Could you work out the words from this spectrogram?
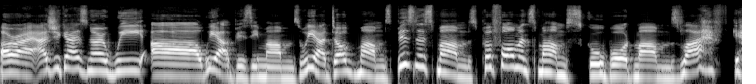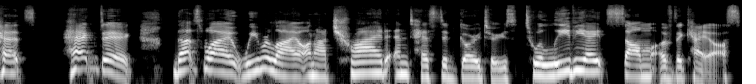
All right, as you guys know, we are we are busy mums. We are dog mums, business mums, performance mums, school board mums. Life gets hectic. That's why we rely on our tried and tested go-tos to alleviate some of the chaos.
